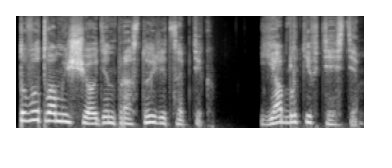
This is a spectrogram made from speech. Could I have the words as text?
то вот вам еще один простой рецептик. Яблоки в тесте.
